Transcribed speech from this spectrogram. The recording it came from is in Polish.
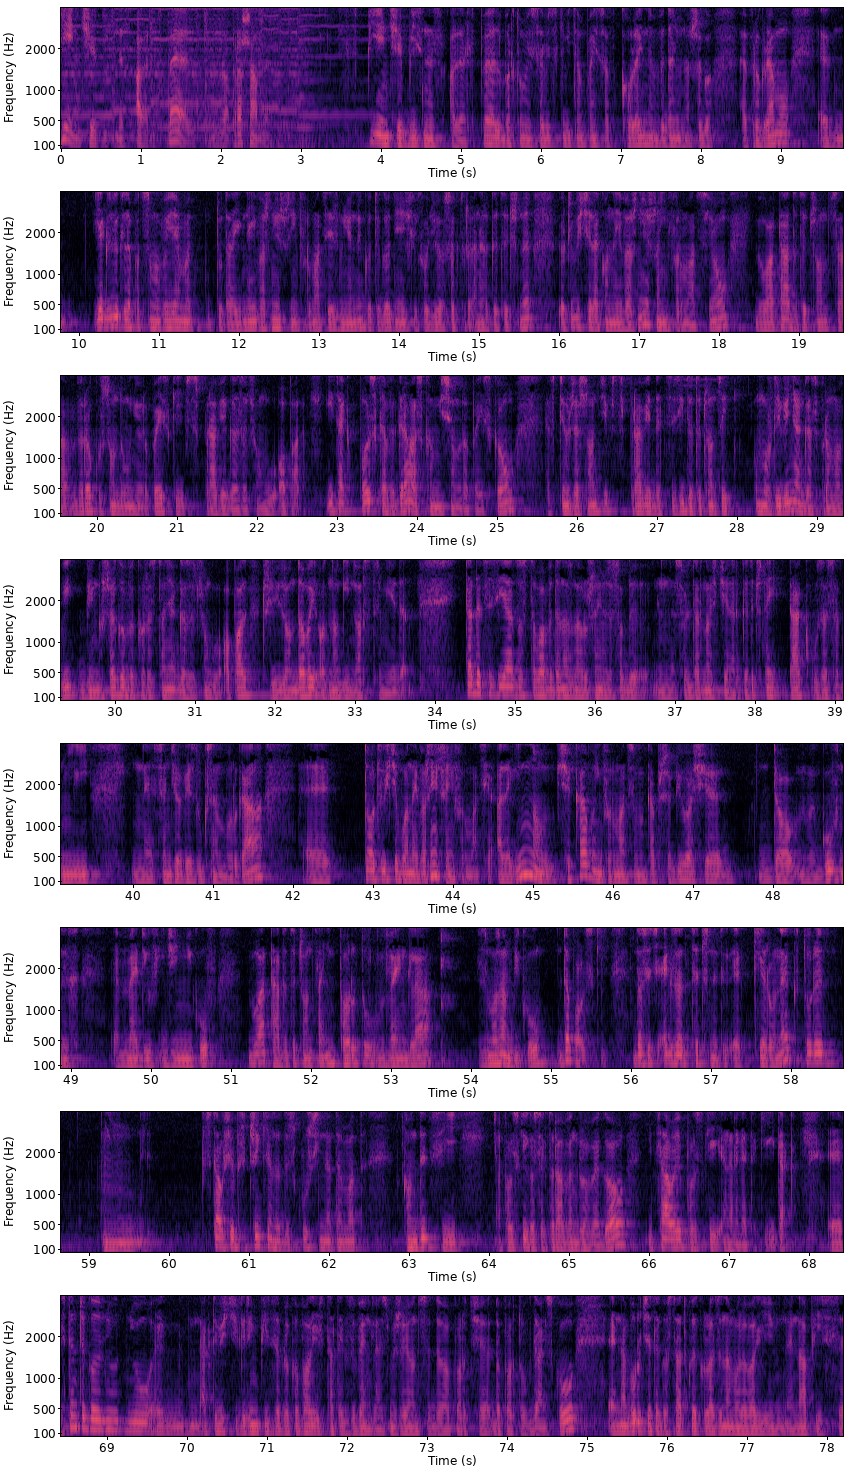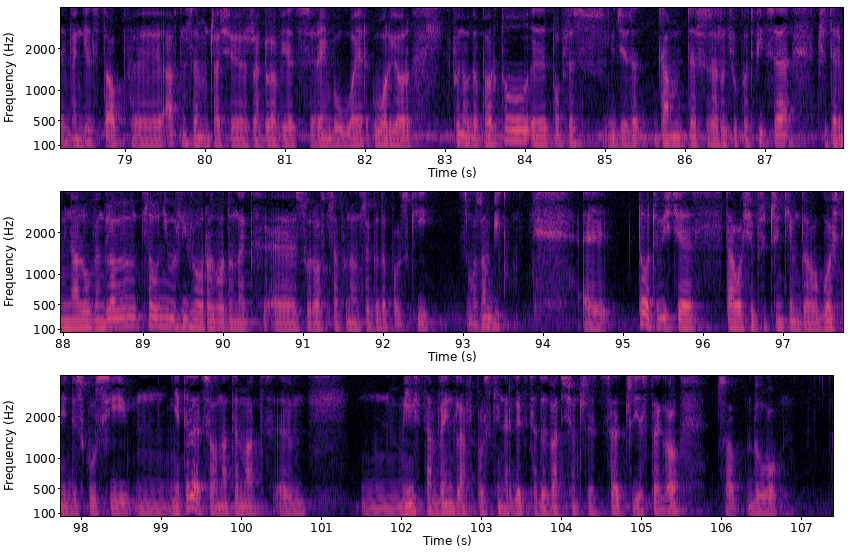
spięcie biznesalert.pl. Zapraszamy. Spięcie biznesalert.pl. Bartłomiej Sawicki, witam Państwa w kolejnym wydaniu naszego e, programu. Jak zwykle podsumowujemy tutaj najważniejsze informacje z minionego tygodnia, jeśli chodzi o sektor energetyczny. I oczywiście taką najważniejszą informacją była ta dotycząca wyroku Sądu Unii Europejskiej w sprawie gazociągu Opal. I tak Polska wygrała z Komisją Europejską w tymże sądzie w sprawie decyzji dotyczącej umożliwienia Gazpromowi większego wykorzystania gazociągu Opal, czyli lądowej odnogi Nord Stream 1. Ta decyzja została wydana z naruszeniem zasady mm, solidarności energetycznej. Tak uzasadnili mm, sędziowie z Luksemburga. E, to oczywiście była najważniejsza informacja, ale inną ciekawą informacją, jaka przebiła się do mm, głównych mediów i dzienników, była ta dotycząca importu węgla z Mozambiku do Polski. Dosyć egzotyczny e, kierunek, który stał się przyczynkiem do dyskusji na temat kondycji polskiego sektora węglowego i całej polskiej energetyki. I tak, e, w tym tygodniu e, aktywiści Greenpeace zablokowali statek z węglem zmierzający do, porcie, do portu w Gdańsku. E, na burcie tego statku ekolodzy namalowali napis Węgiel Stop, a w tym samym czasie żaglowiec Rainbow Warrior wpłynął do portu, poprzez gdzie tam też zarzucił kotwicę przy terminalu węglowym, co uniemożliwiło rozładunek surowca płynącego do Polski z Mozambiku. E, to oczywiście stało się przyczynkiem do głośnej dyskusji mm, nie tyle co na temat mm, miejsca węgla w polskiej energetyce do 2030, co było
